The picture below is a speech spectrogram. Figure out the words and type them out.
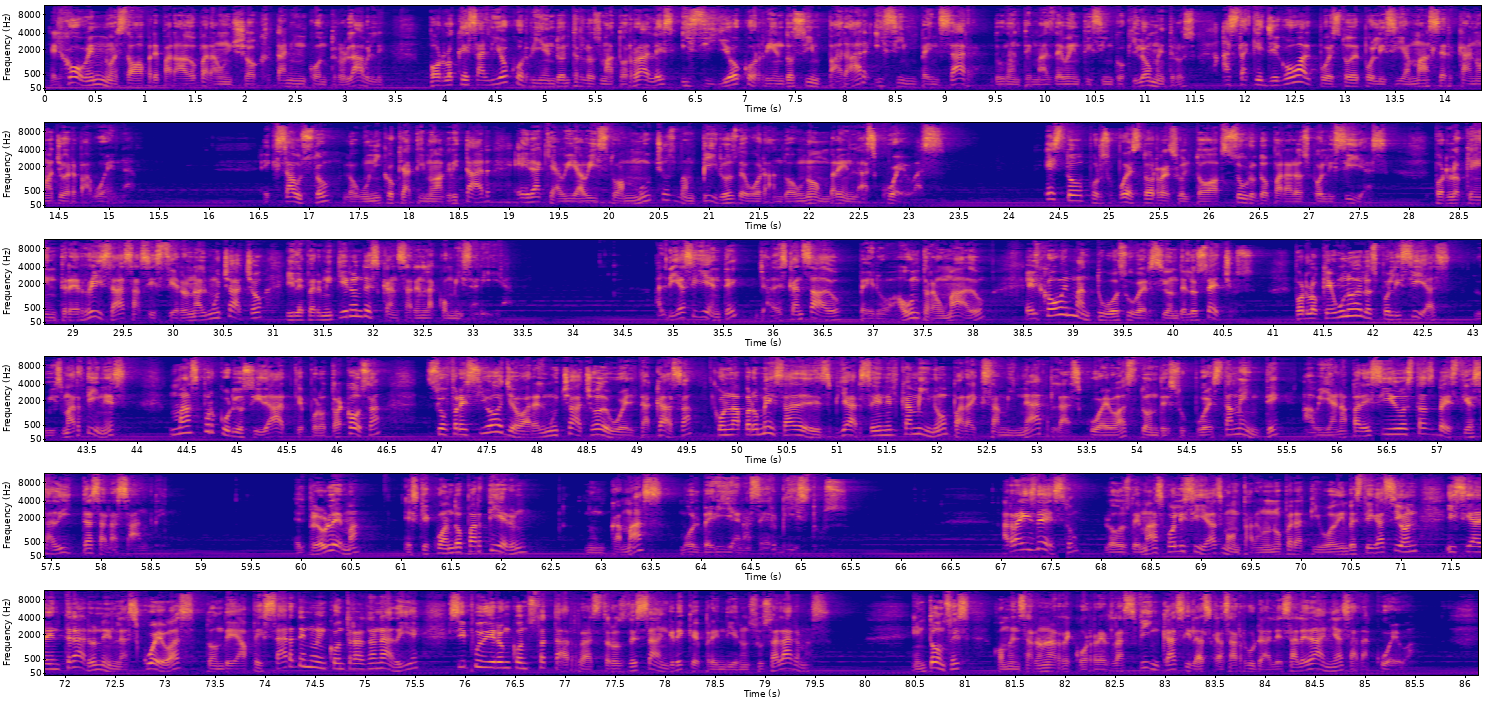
El joven no estaba preparado para un shock tan incontrolable, por lo que salió corriendo entre los matorrales y siguió corriendo sin parar y sin pensar durante más de 25 kilómetros, hasta que llegó al puesto de policía más cercano a Buena. Exhausto, lo único que atinó a gritar era que había visto a muchos vampiros devorando a un hombre en las cuevas. Esto, por supuesto, resultó absurdo para los policías, por lo que entre risas asistieron al muchacho y le permitieron descansar en la comisaría. Al día siguiente, ya descansado, pero aún traumado, El joven mantuvo su versión de los hechos, por lo que uno de los policías, Luis Martínez, más por curiosidad que por otra cosa, se ofreció a llevar al muchacho de vuelta a casa con la promesa de desviarse en el camino para examinar las cuevas donde supuestamente habían aparecido estas bestias adictas a la sangre. El problema es que cuando partieron, nunca más volverían a ser vistos. A raíz de esto, los demás policías montaron un operativo de investigación y se adentraron en las cuevas, donde a pesar de no encontrar a nadie, sí pudieron constatar rastros de sangre que prendieron sus alarmas. Entonces comenzaron a recorrer las fincas y las casas rurales aledañas a la cueva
